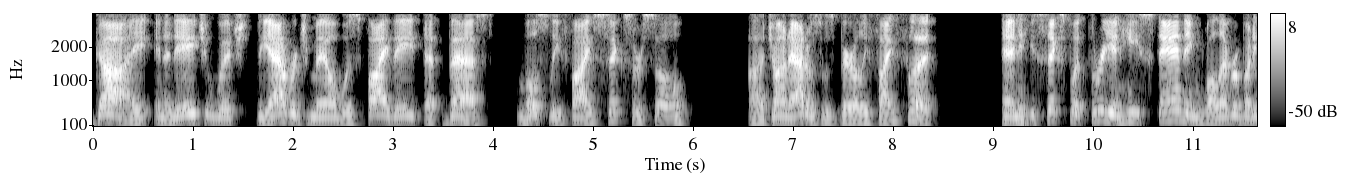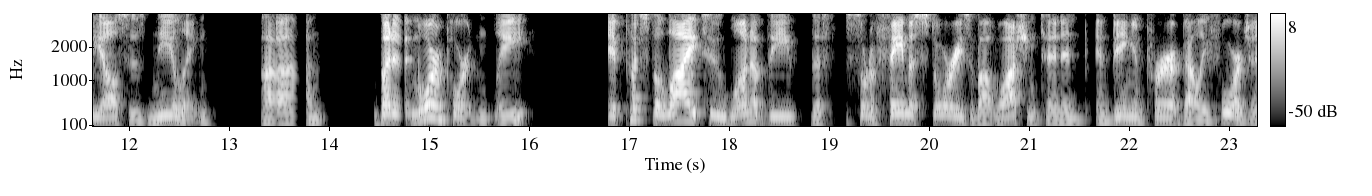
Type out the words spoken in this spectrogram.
guy in an age in which the average male was five eight at best, mostly five six or so. Uh, John Adams was barely five foot, and he's six foot three, and he's standing while everybody else is kneeling. Um, but more importantly, it puts the lie to one of the the sort of famous stories about Washington and, and being in prayer at Valley Forge. And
